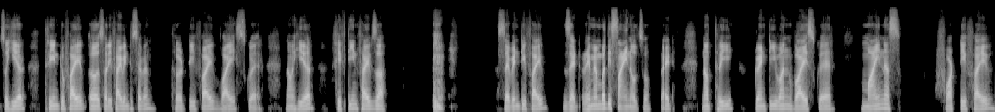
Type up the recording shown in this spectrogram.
So here 3 into 5, uh, sorry, 5 into 7, 35y square. Now here 15 5s are 75z. Remember the sign also, right? Now 3, 21y square minus 45yz.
